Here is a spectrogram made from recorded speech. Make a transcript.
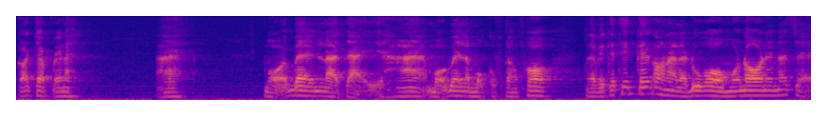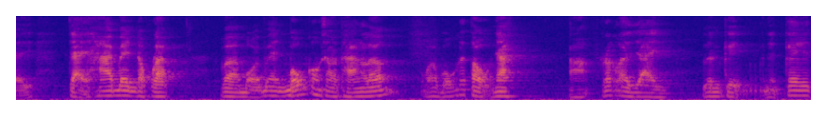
Có chập đây này. À, mỗi bên là chạy hai mỗi bên là một cục tầng phô. Tại vì cái thiết kế con này là dual mono nên nó sẽ chạy hai bên độc lập và mỗi bên bốn con sào thang lớn và bốn cái tàu nha. Đó, rất là dày linh kiện những cái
